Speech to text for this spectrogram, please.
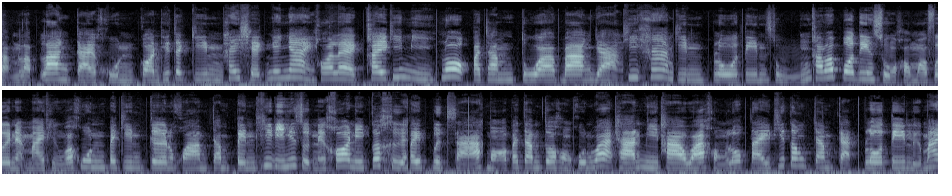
สำหรับร่างกายคุณ ก่อนที่จะกินให้เช็คง่าย ๆ ข้อแรกใครที่มีโรคประจำตัวบางอย่างที่ห้ามกินโปรตีนสูงคำว่าโปรตีนสูงของหมอเฟิร์นเนี่ยหมายถึงว่าคุณไปกินเกินความจำเป็นที่ดีที่สุดในข้อนี้ก็คือไปปรึกษาหมอประจำตัวของคุณว่าฉันมีภาวะของโรคไตที่ต้องจำกัดโปรตีนหรือไม่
